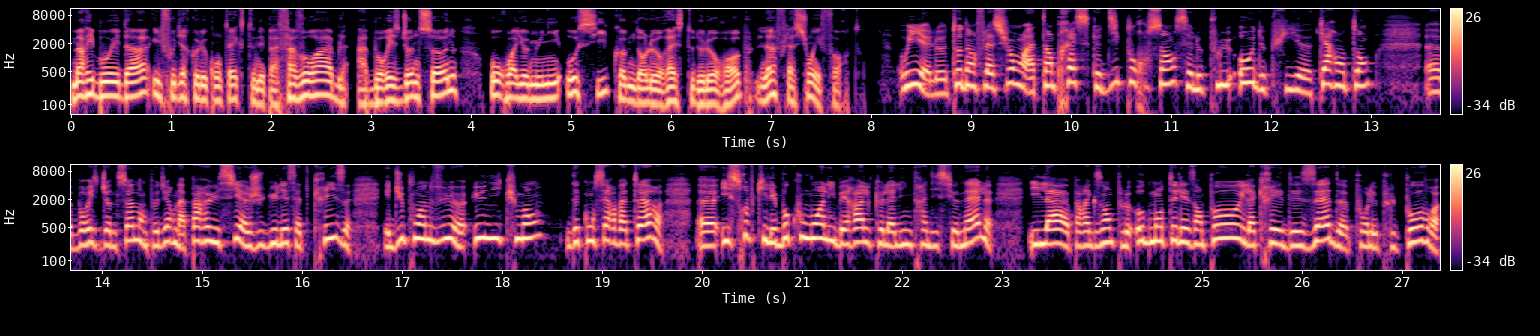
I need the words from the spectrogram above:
Marie Boeda, il faut dire que le contexte n'est pas favorable à Boris Johnson. Au Royaume-Uni aussi, comme dans le reste de l'Europe, l'inflation est forte. Oui, le taux d'inflation atteint presque 10%, c'est le plus haut depuis 40 euh, ans. Euh, Boris Johnson, on peut dire, n'a pas réussi à juguler cette crise. Et du point de vue euh, uniquement des conservateurs, il se trouve qu'il est beaucoup moins libéral que la ligne traditionnelle. Il a, par exemple, augmenté les impôts, il a créé des aides pour les plus pauvres.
